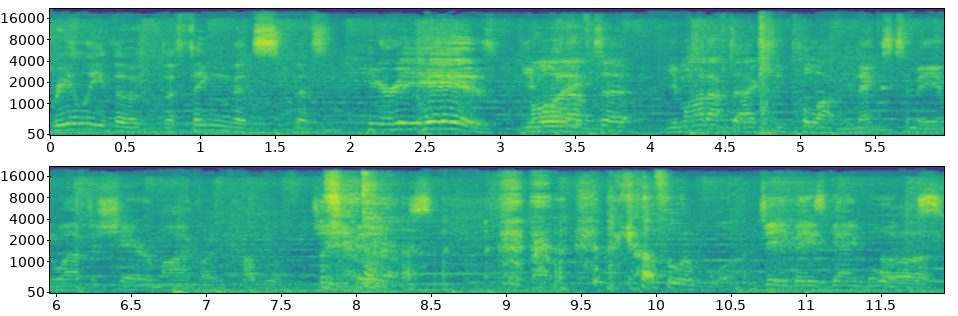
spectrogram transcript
really the the thing that's that's here he is. You might have to you might have to actually pull up next to me, and we'll have to share a mic on a couple of GBs, a couple of what? GBs Game Boys.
